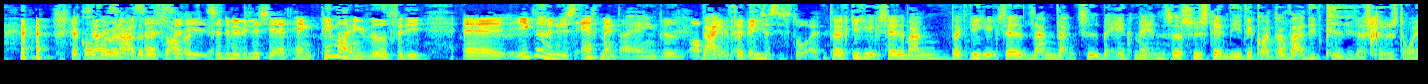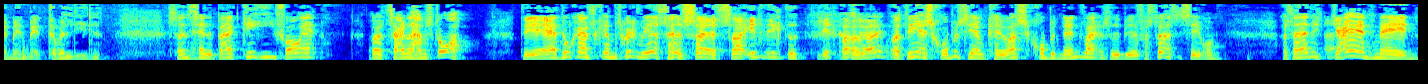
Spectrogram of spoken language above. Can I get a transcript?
Jeg går for så, aldrig så, med så, det, så det med vilje siger, at Hank Pym har hængt ved, fordi øh, ikke nødvendigvis Ant-Man, der har hængt ved op Nej, igennem fordi- Avengers historie. Der gik ikke særlig mange, der gik ikke særlig lang, lang tid med Ant-Man, så synes den lige, det godt nok var lidt kedeligt at skrive historier med en mand, der var lille. Så han satte bare GI foran, og tegnede ham stor. Det er, nu kan man sgu ikke være så, så, så indviklet. Lidt også og. Og det her skrubbeserum kan jo også skrubbe den anden vej, så det bliver forstørrelsesserum. Og så havde vi Giant Man.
